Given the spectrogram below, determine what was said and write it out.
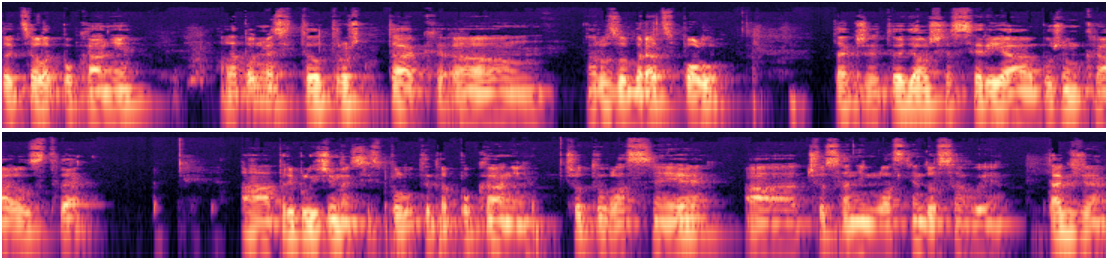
To je celé pokánie. Ale poďme si to trošku tak um, rozobrať spolu. Takže to je ďalšia séria o Božom kráľovstve a priblížime si spolu teda pokánie, čo to vlastne je a čo sa ním vlastne dosahuje. Takže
